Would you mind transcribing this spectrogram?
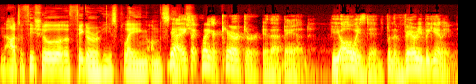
an artificial figure he's playing on the stage. Yeah, he's like playing a character in that band. He always did from the very beginning.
